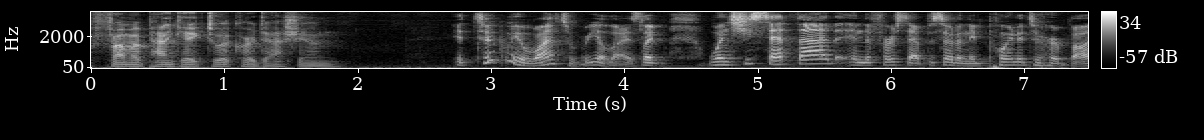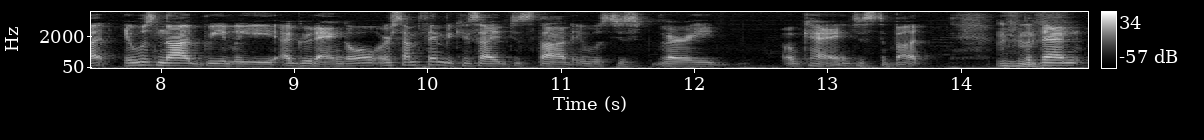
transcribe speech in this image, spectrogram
from a pancake to a kardashian It took me a while to realize. Like when she said that in the first episode, and they pointed to her butt, it was not really a good angle or something because I just thought it was just very okay, just a butt. Mhm. But then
